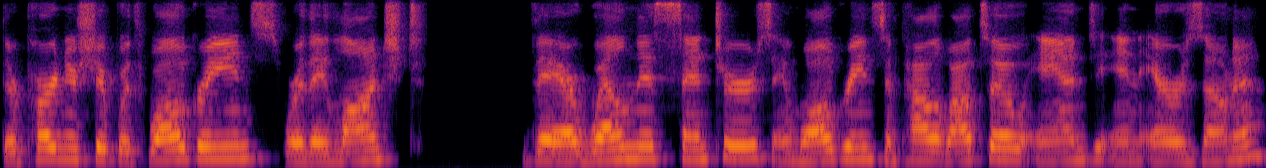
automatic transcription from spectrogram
their partnership with Walgreens, where they launched their wellness centers in Walgreens in Palo Alto and in Arizona.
